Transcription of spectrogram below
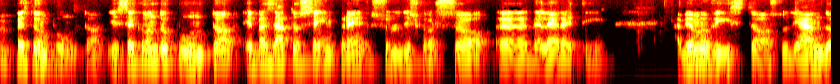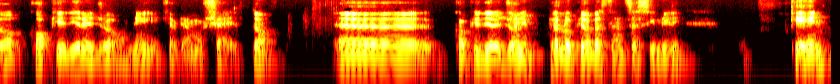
Mm. Questo è un punto. Il secondo punto è basato sempre sul discorso eh, dell'RT. Abbiamo visto, studiando coppie di regioni che abbiamo scelto, eh, coppie di regioni per lo più abbastanza simili, che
